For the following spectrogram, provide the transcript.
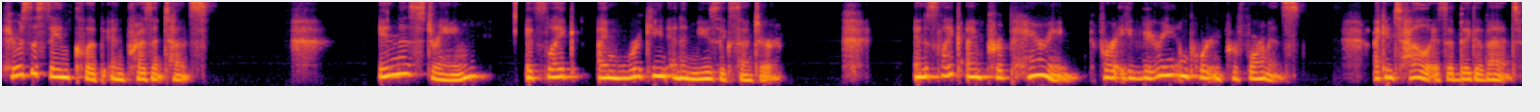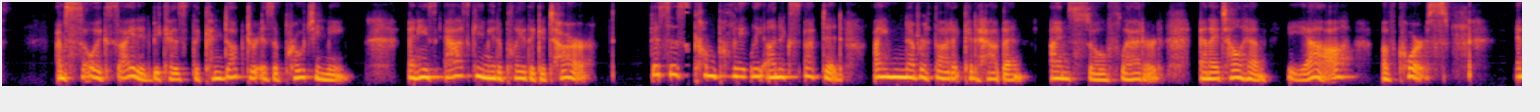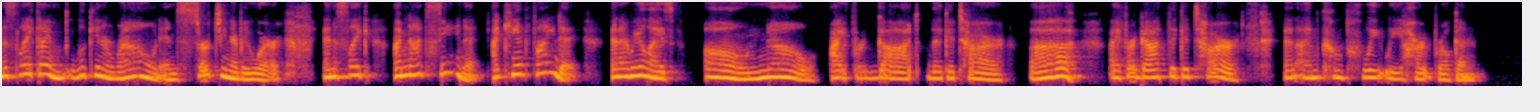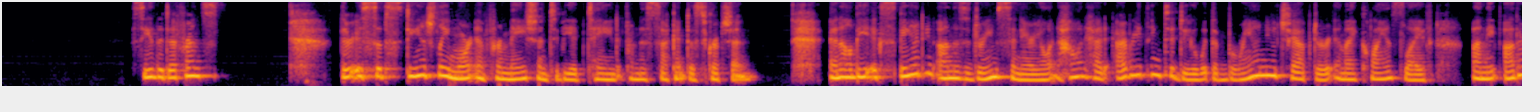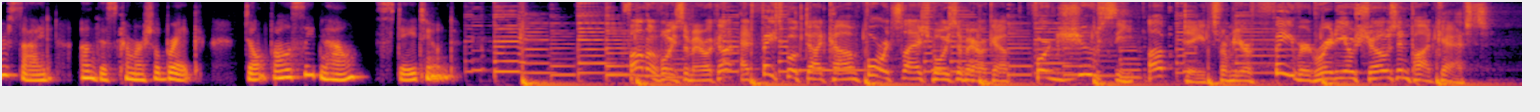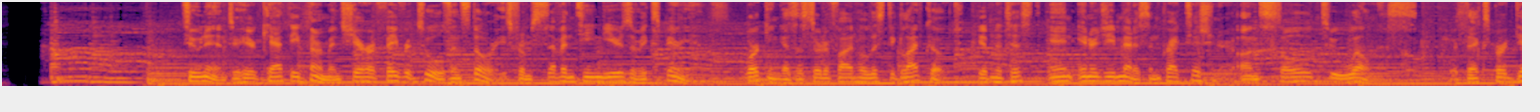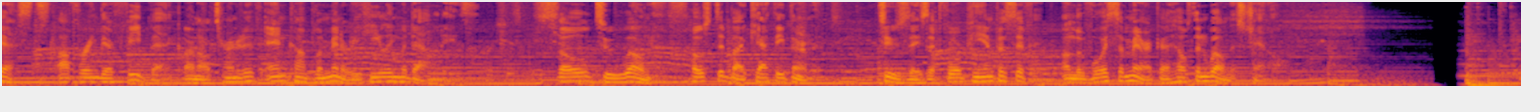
Here's the same clip in present tense. In this dream, it's like I'm working in a music center. And it's like I'm preparing for a very important performance. I can tell it's a big event. I'm so excited because the conductor is approaching me and he's asking me to play the guitar. This is completely unexpected. I never thought it could happen. I'm so flattered. And I tell him, Yeah, of course. And it's like I'm looking around and searching everywhere. And it's like I'm not seeing it. I can't find it. And I realize, oh no, I forgot the guitar. Ah, I forgot the guitar. And I'm completely heartbroken. See the difference? There is substantially more information to be obtained from the second description. And I'll be expanding on this dream scenario and how it had everything to do with a brand new chapter in my client's life on the other side of this commercial break. Don't fall asleep now. Stay tuned. Follow Voice America at facebook.com forward slash voice America for juicy updates from your favorite radio shows and podcasts. Tune in to hear Kathy Thurman share her favorite tools and stories from 17 years of experience working as a certified holistic life coach, hypnotist, and energy medicine practitioner on Soul to Wellness, with expert guests offering their feedback on alternative and complementary healing modalities. Soul to Wellness, hosted by Kathy Thurman, Tuesdays at 4 p.m. Pacific on the Voice America Health and Wellness Channel.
